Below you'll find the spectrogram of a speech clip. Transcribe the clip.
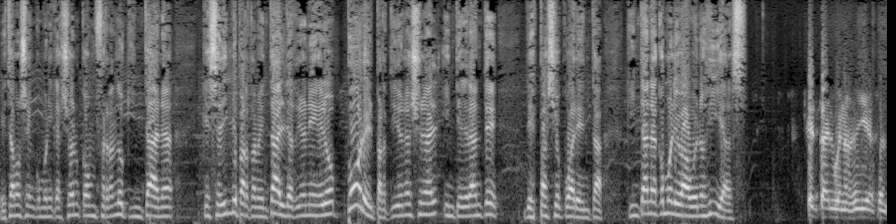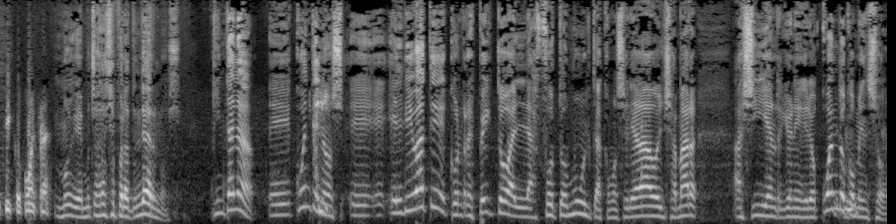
Estamos en comunicación con Fernando Quintana, que es edil departamental de Río Negro por el Partido Nacional, integrante de Espacio 40. Quintana, ¿cómo le va? Buenos días. ¿Qué tal? Buenos días, Francisco, ¿cómo estás? Muy bien, muchas gracias por atendernos. Quintana, eh, cuéntenos, eh, el debate con respecto a las fotomultas, como se le ha dado en llamar allí en Río Negro, ¿cuándo comenzó?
